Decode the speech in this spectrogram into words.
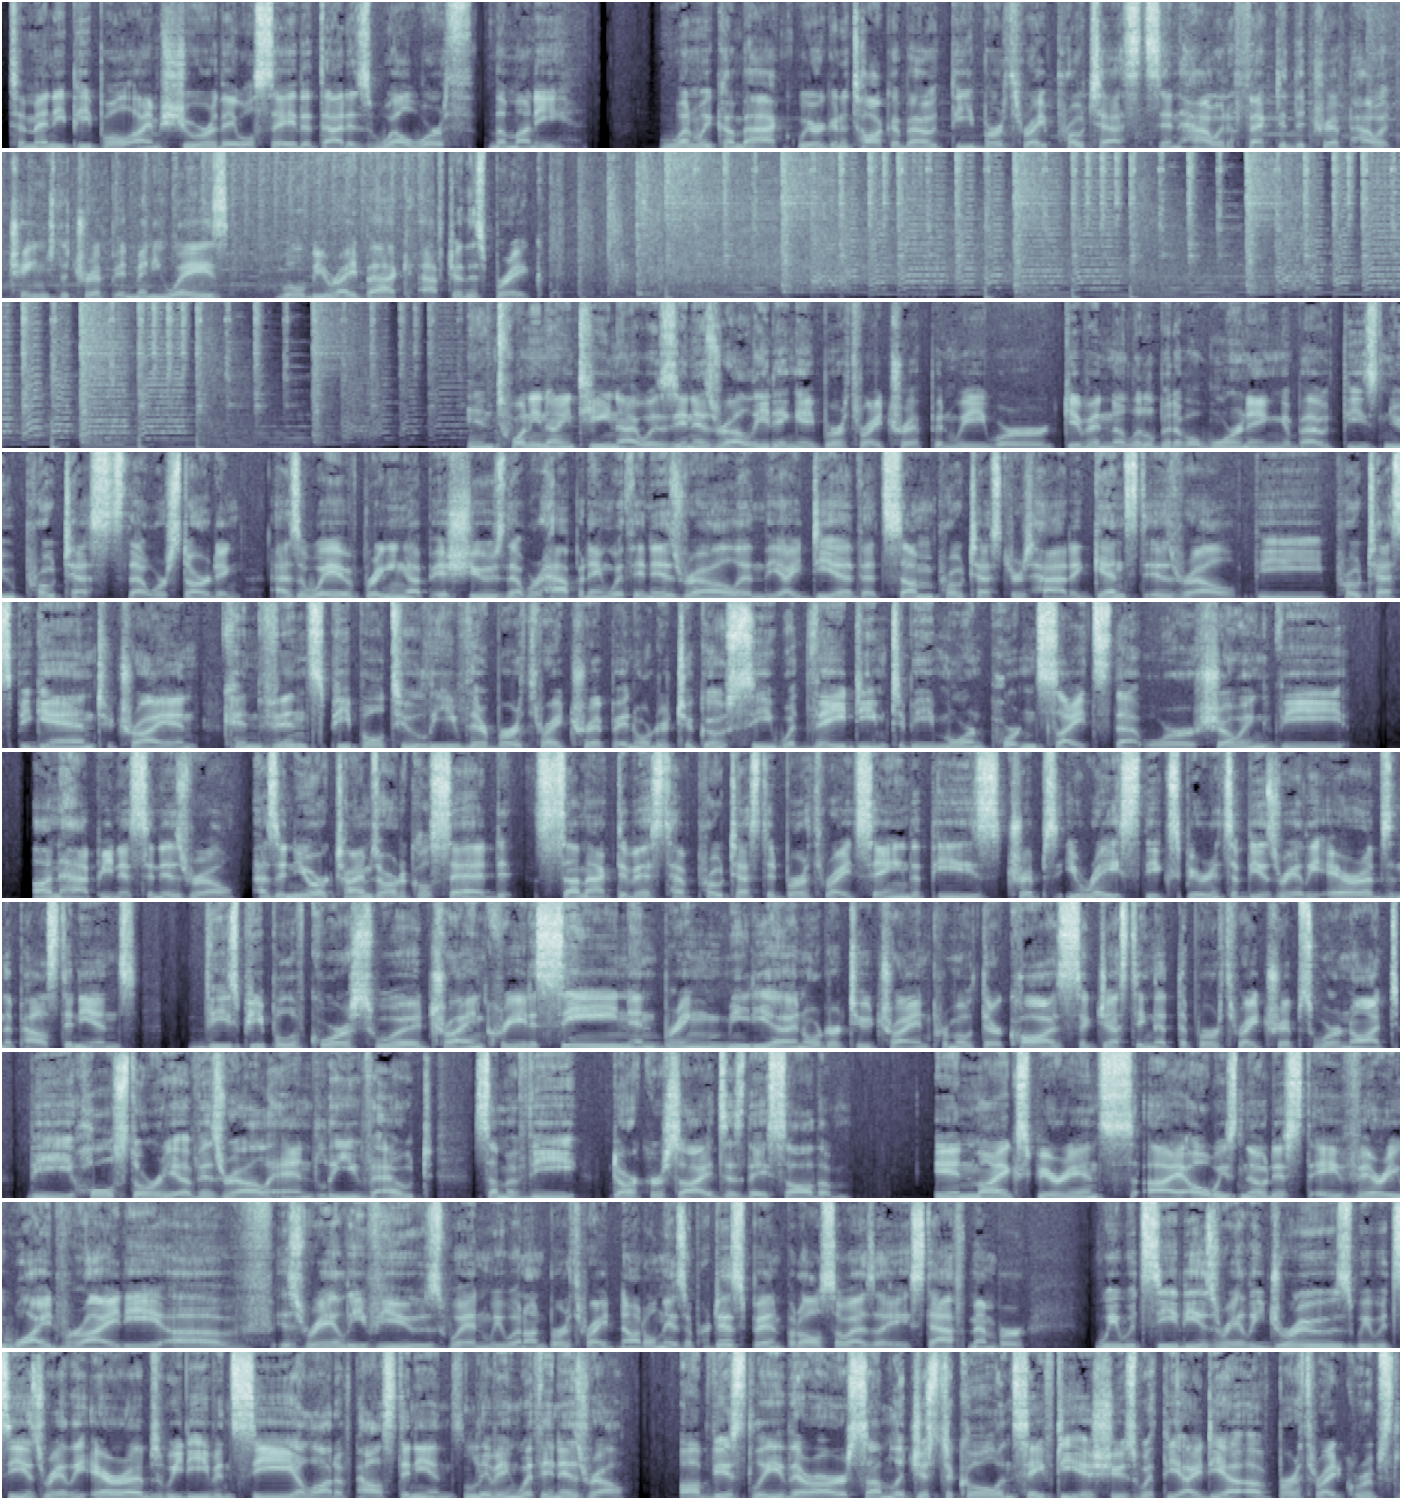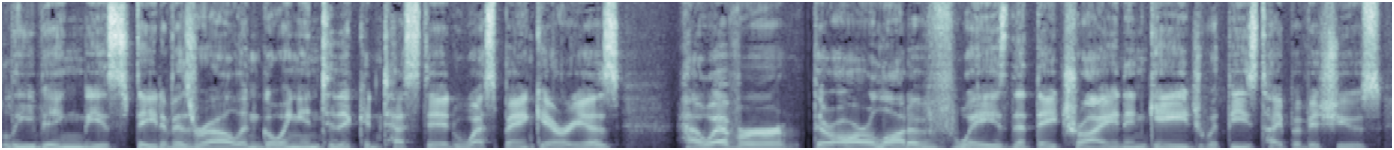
To many people, I'm sure they will say that that is well worth the money when we come back, we are going to talk about the birthright protests and how it affected the trip, how it changed the trip in many ways. We'll be right back after this break. In 2019, I was in Israel leading a birthright trip, and we were given a little bit of a warning about these new protests that were starting as a way of bringing up issues that were happening within Israel and the idea that some protesters had against Israel. The protests began to try and convince people to leave their birthright trip in order to go see what they deemed to be more important sites that were showing the unhappiness in Israel. As a New York Times article said, some activists have protested birthright, saying that these trips erase the experience of the Israeli Arabs and the Palestinians. These people, of course, would try and create a scene and bring media in order to try and promote their cause, suggesting that the birthright trips were not the whole story of Israel and leave out some of the darker sides as they saw them. In my experience, I always noticed a very wide variety of Israeli views when we went on Birthright, not only as a participant, but also as a staff member. We would see the Israeli Druze, we would see Israeli Arabs, we'd even see a lot of Palestinians living within Israel. Obviously, there are some logistical and safety issues with the idea of birthright groups leaving the state of Israel and going into the contested West Bank areas. However, there are a lot of ways that they try and engage with these type of issues.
